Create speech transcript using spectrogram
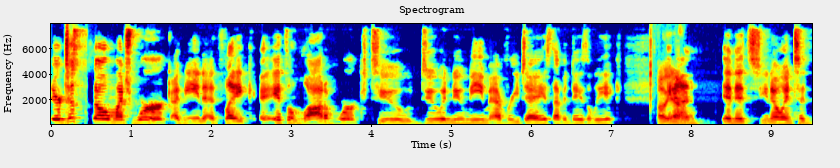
they're just so much work. I mean, it's like it's a lot of work to do a new meme every day, seven days a week. oh yeah And and it's, you know, and to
